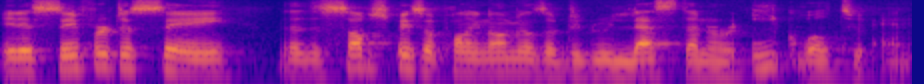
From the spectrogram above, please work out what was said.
it is safer to say that the subspace of polynomials of degree less than or equal to n.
